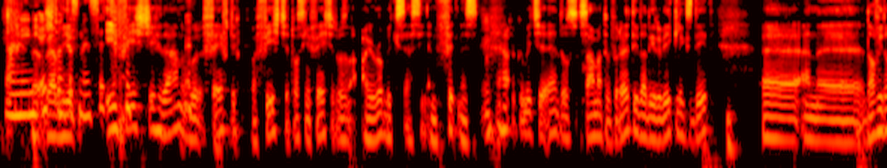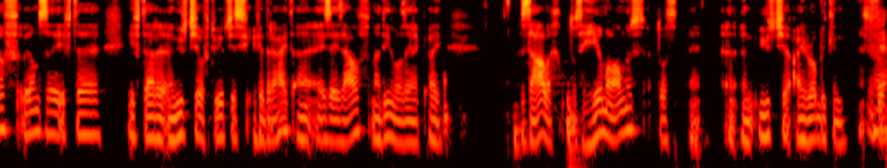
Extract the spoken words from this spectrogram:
Ja, nee, niet We echt, want dat is mijn set. feestje gedaan voor 50... Een feestje, het was geen feestje, het was een aerobic sessie, een fitness. Dat is ook een beetje, hè, dat was samen met de Vooruit die dat hier wekelijks deed. Eh, en uh, Davidov bij ons heeft, uh, heeft daar een uurtje of twee uurtjes gedraaid. En hij zei zelf, nadien was eigenlijk ay, zalig. Het was helemaal anders. Het was een, een, uurtje aerobicen. Ja.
